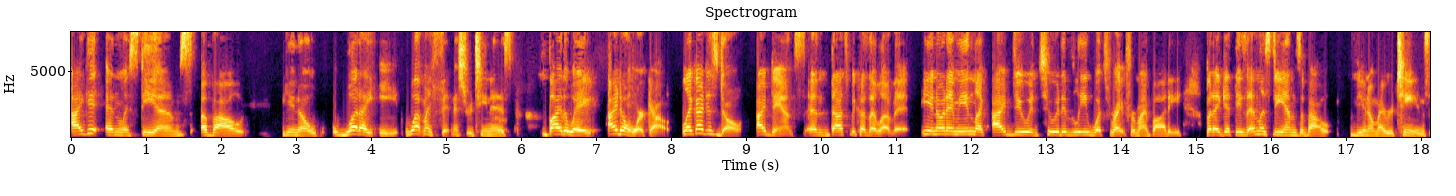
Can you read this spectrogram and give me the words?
I get endless DMs about, you know, what I eat, what my fitness routine is. By the way, I don't work out. Like I just don't. I dance and that's because I love it. You know what I mean? Like I do intuitively what's right for my body. But I get these endless DMs about, you know, my routines.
